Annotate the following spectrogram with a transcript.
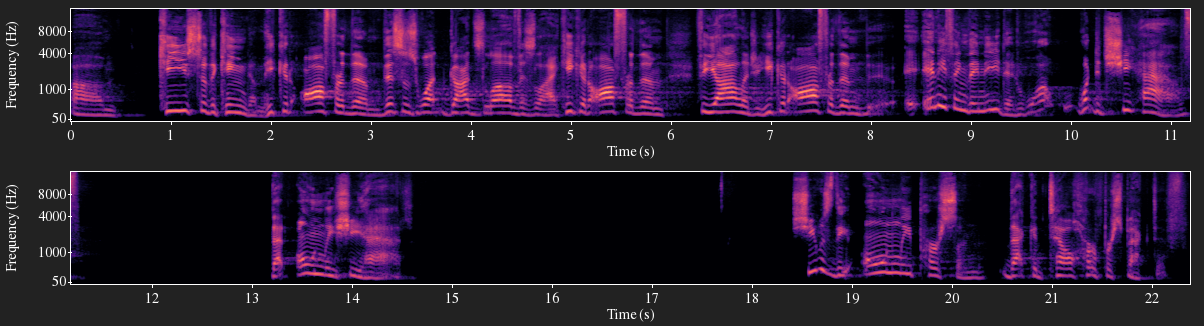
um, keys to the kingdom. He could offer them, this is what God's love is like. He could offer them theology. He could offer them anything they needed. What, what did she have that only she had? She was the only person that could tell her perspective.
